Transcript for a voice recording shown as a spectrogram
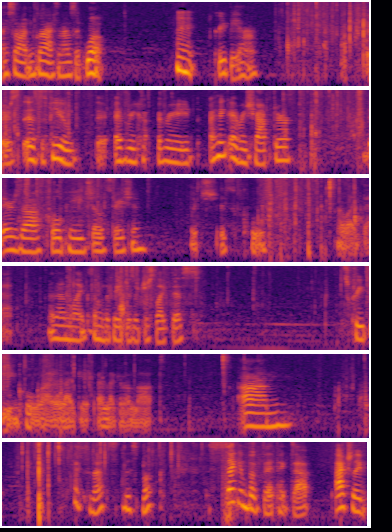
I saw it in class, and I was like, whoa. Hmm. Creepy, huh? There's there's a few. Every every I think every chapter there's a full page illustration, which is cool. I like that. And then like some of the pages are just like this. It's creepy and cool. I like it. I like it a lot. Um So that's this book. The second book that I picked up, actually,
